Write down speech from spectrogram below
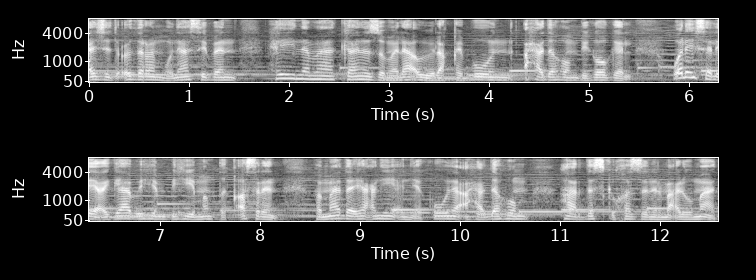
أجد عذرا مناسبا حينما كان الزملاء يلقبون أحدهم بجوجل. وليس لإعجابهم به منطق أصلا فماذا يعني أن يكون أحدهم هاردسك يخزن المعلومات؟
